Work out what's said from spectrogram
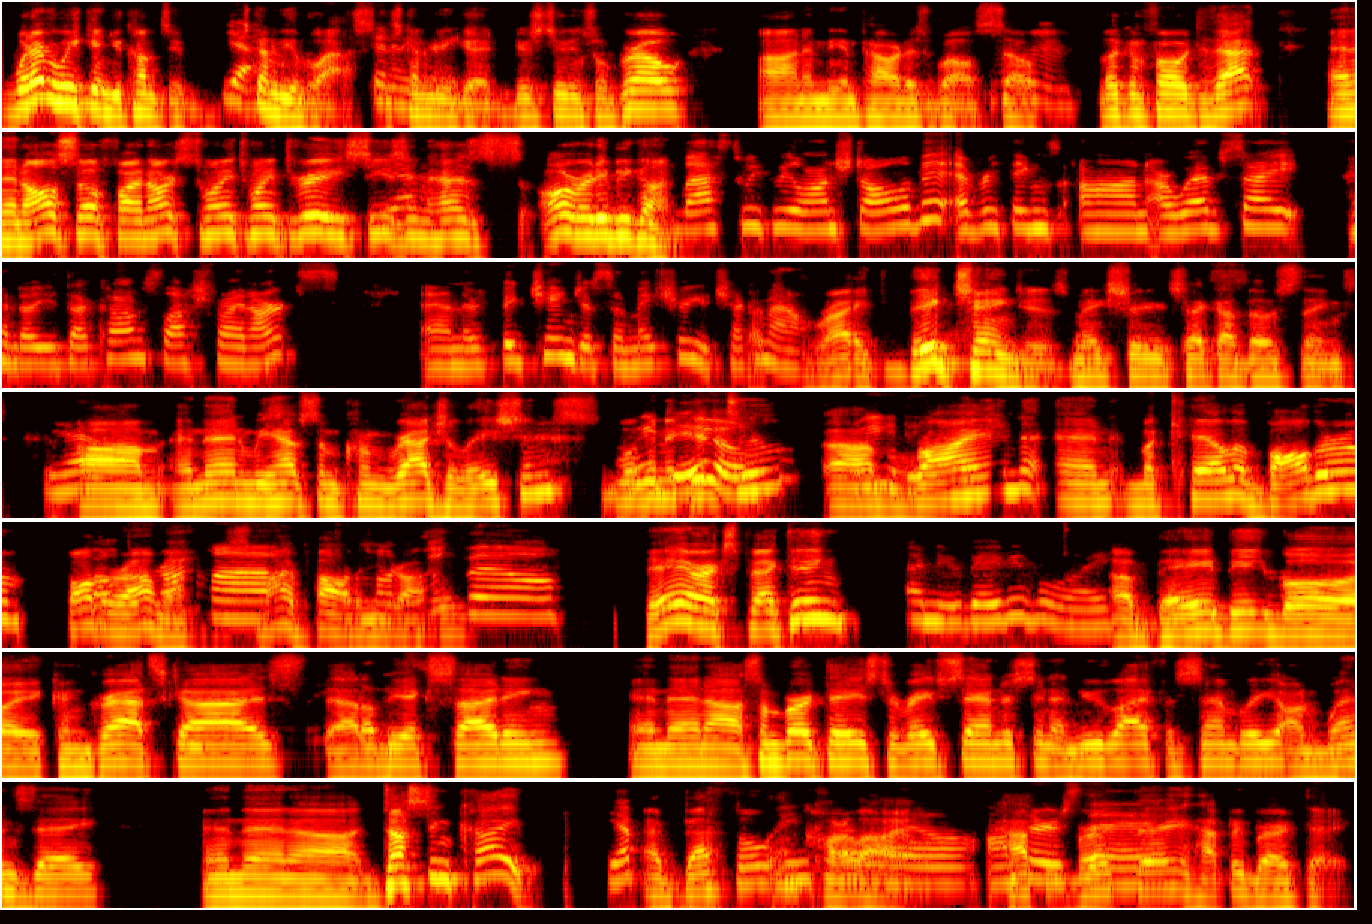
whatever weekend you come to, Yeah. it's going to be a blast. It's going to be good. Your students will grow uh, and be empowered as well. So Mhm. looking forward to that. And then also, Fine Arts 2023 season has already begun. Last week we launched all of it. Everything's on our website, penndelyouth.com slash fine arts. And there's big changes. So make sure you check them out. Right. Big changes. Make sure you check out those things. Yeah. Um, and then we have some congratulations we're We gonna get do. to. Um. Ryan and Michaela Balderam. Balderrama. Balderrama My apologies, From Ryan. They are expecting a new baby boy. a baby boy. Congrats, guys. That'll be exciting. And then uh, some birthdays to Rafe Sanderson at New Life Assembly on Wednesday. And then uh, Dustin Kipe Yep. at Bethel in In Carlisle. Happy Thursday. birthday happy birthday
